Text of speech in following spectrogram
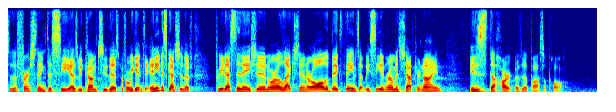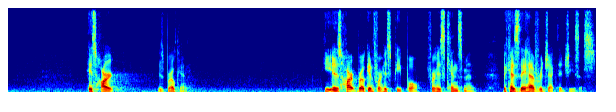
So, the first thing to see as we come to this, before we get into any discussion of predestination or election or all the big themes that we see in Romans chapter 9, is the heart of the Apostle Paul. His heart is broken. He is heartbroken for his people, for his kinsmen, because they have rejected Jesus.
